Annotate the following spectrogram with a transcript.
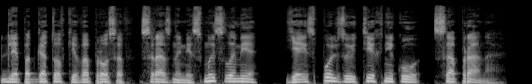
Для подготовки вопросов с разными смыслами я использую технику сопрано.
